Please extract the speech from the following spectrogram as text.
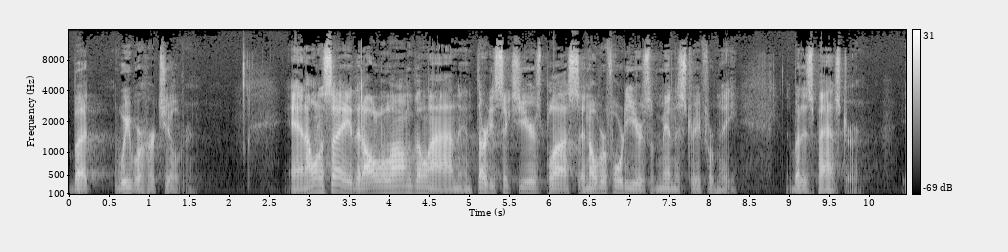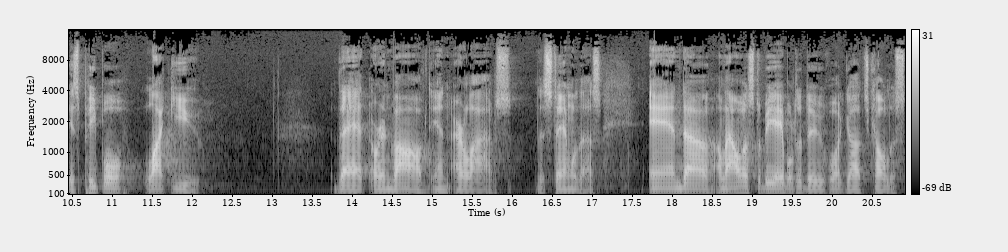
but we were her children. And I want to say that all along the line, in 36 years plus and over 40 years of ministry for me, but as pastor, is people like you that are involved in our lives, that stand with us, and uh, allow us to be able to do what God's called us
